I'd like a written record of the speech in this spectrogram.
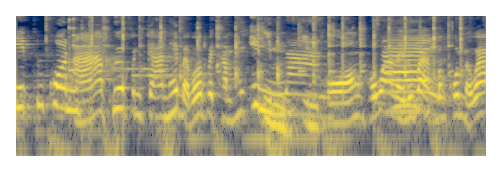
นิดๆทุกคน อ่าเพื่อเป็นการให้แบบว่าไปทำให้อิ่มอิ่มนานอิ่มท้อง เพราะว่าอะไรใช่รู้ป่ะบางคนแบบว่า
